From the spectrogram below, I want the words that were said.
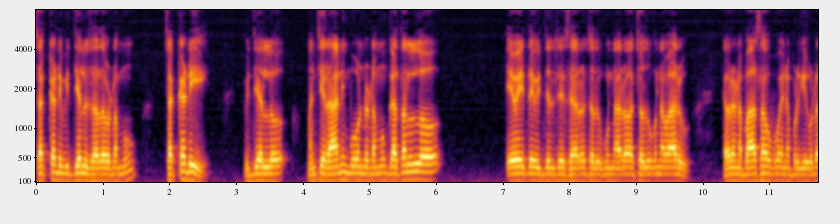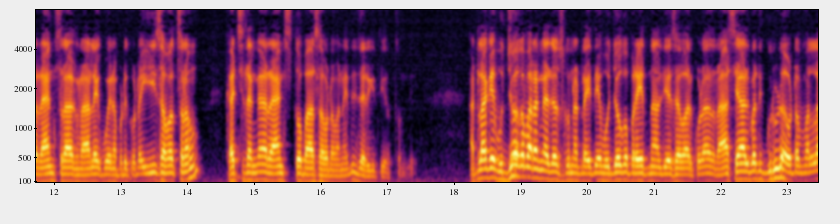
చక్కటి విద్యలు చదవడము చక్కటి విద్యల్లో మంచి రాణింపు ఉండడము గతంలో ఏవైతే విద్యలు చేశారో చదువుకున్నారో ఆ చదువుకున్న వారు ఎవరైనా పాస్ అవ్వకపోయినప్పటికీ కూడా ర్యాంక్స్ రా రాలేకపోయినప్పటికీ కూడా ఈ సంవత్సరం ఖచ్చితంగా ర్యాంక్స్తో పాస్ అవ్వడం అనేది జరిగి తీరుతుంది. అట్లాగే ఉద్యోగపరంగా చూసుకున్నట్లయితే ఉద్యోగ ప్రయత్నాలు చేసేవారు కూడా రాశ్యాధిపతి గురుడు అవటం వల్ల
